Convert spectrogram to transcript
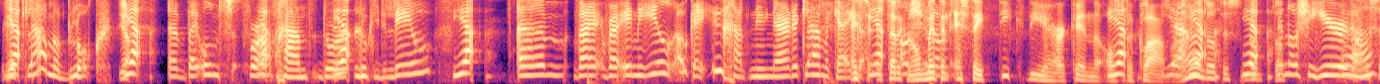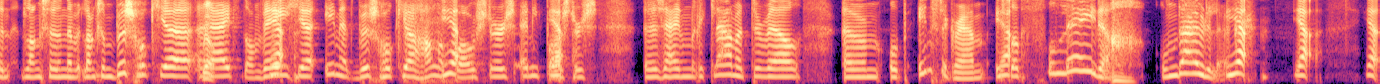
reclameblok. Ja. Ja, Eh, bij ons voorafgaand door Ja. Loekie de Leeuw. ja, ehm, waar, waarin heel, oké, u gaat nu naar reclame kijken. En Ja, sterker als nog, met een esthetiek die je herkende als Ja. reclame. Ja. hè? Dat is, Ja. dat, dat- En als je hier Ja. langs, een, langs, een, langs een bushokje rijdt, dan weet je, in het bushokje hangen Ja. posters. En die Ja. posters eh, zijn reclame. Terwijl ehm, op Instagram is Ja. dat volledig onduidelijk. ja, ja. Ja,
